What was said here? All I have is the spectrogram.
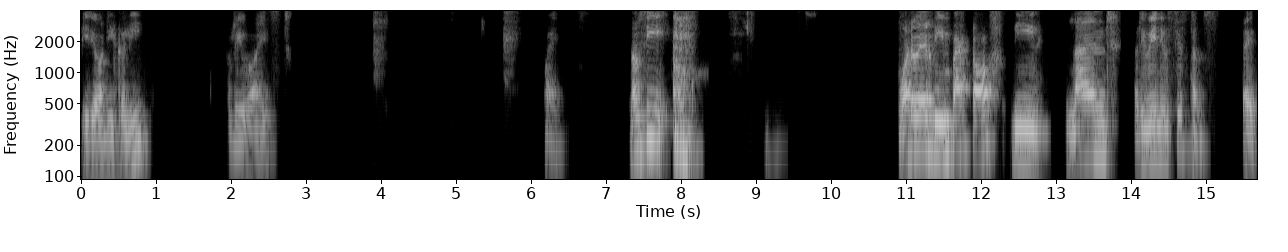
periodically revised. Fine. Now see, what were the impact of the land revenue systems, right?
